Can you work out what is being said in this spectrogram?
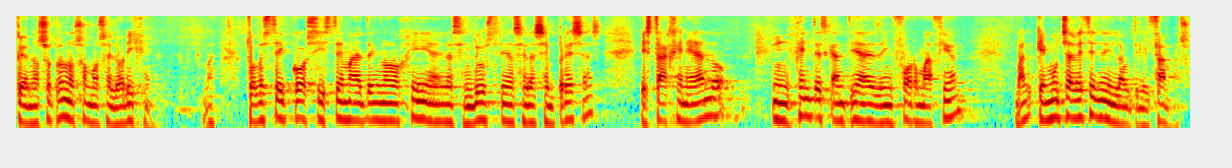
pero nosotros no somos el origen. Todo este ecosistema de tecnología en las industrias, en las empresas, está generando ingentes cantidades de información que muchas veces ni la utilizamos,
